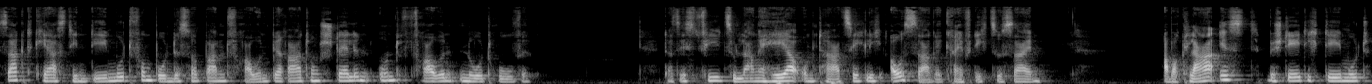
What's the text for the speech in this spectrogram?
sagt Kerstin Demuth vom Bundesverband Frauenberatungsstellen und Frauennotrufe. Das ist viel zu lange her, um tatsächlich aussagekräftig zu sein. Aber klar ist, bestätigt Demuth,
